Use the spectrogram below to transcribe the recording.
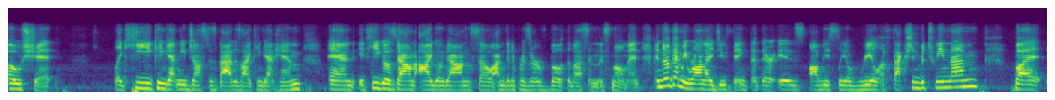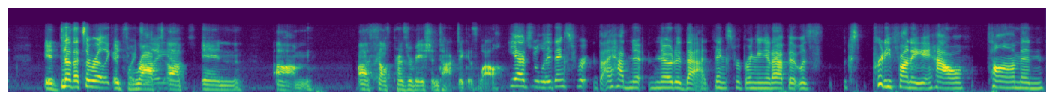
"Oh shit." Like he can get me just as bad as I can get him. And if he goes down, I go down. So I'm going to preserve both of us in this moment. And don't get me wrong, I do think that there is obviously a real affection between them, but it's No, that's a really good it's point. wrapped Julie, yeah. up in um, a self-preservation tactic as well. Yeah, Julie, thanks for. I had no- noted that. Thanks for bringing it up. It was pretty funny how Tom and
